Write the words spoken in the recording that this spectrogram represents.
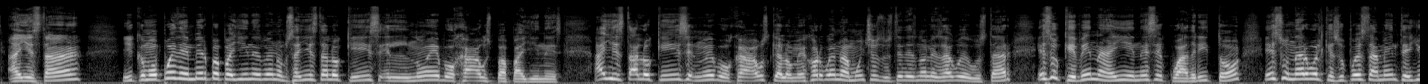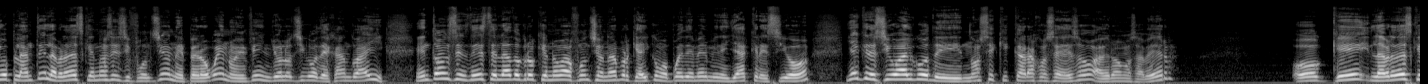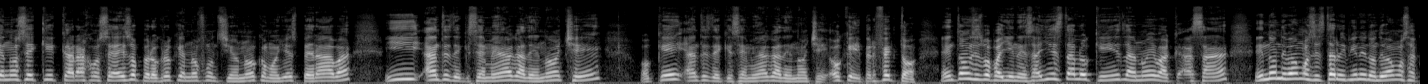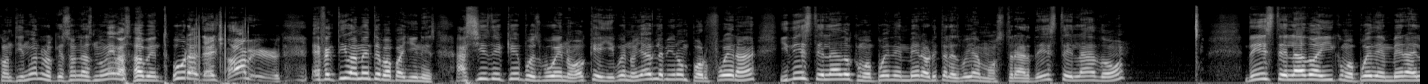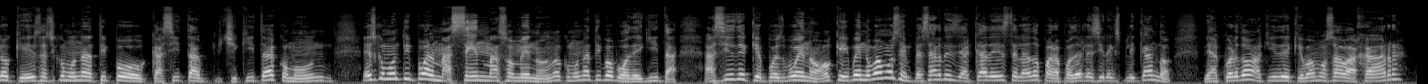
ahí está. Y como pueden ver, papayines, bueno, pues ahí está lo que es el nuevo house, papayines. Ahí está lo que es el nuevo house, que a lo mejor, bueno, a muchos de ustedes no les hago de gustar. Eso que ven ahí en ese cuadrito es un árbol que supuestamente yo planté. La verdad es que no sé si funcione, pero bueno, en fin, yo lo sigo dejando ahí. Entonces, de este lado creo que no va a funcionar porque ahí como pueden ver, miren, ya creció. Ya creció algo de no sé qué carajo sea eso. A ver, vamos a ver. Ok, la verdad es que no sé qué carajo sea eso, pero creo que no funcionó como yo esperaba. Y antes de que se me haga de noche, ok, antes de que se me haga de noche. Ok, perfecto. Entonces, papayines, ahí está lo que es la nueva casa, en donde vamos a estar viviendo y donde vamos a continuar lo que son las nuevas aventuras del Xavi. Efectivamente, papayines. Así es de que, pues bueno, ok, y bueno, ya la vieron por fuera. Y de este lado, como pueden ver, ahorita les voy a mostrar. De este lado... De este lado ahí, como pueden ver, hay lo que es así como una tipo casita chiquita, como un... Es como un tipo almacén más o menos, ¿no? Como una tipo bodeguita. Así es de que, pues bueno, ok, bueno, vamos a empezar desde acá de este lado para poderles ir explicando. ¿De acuerdo? Aquí de que vamos a bajar...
